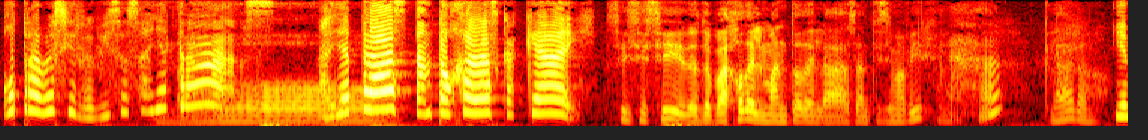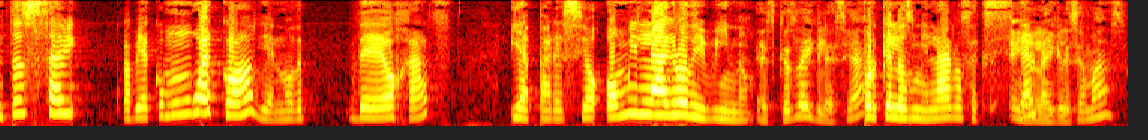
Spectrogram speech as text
otra vez y revisas allá atrás? Allá atrás, tanta hojarasca que hay. Sí, sí, sí, de- debajo del manto de la Santísima Virgen. Ajá. Claro. Y entonces hab- había como un hueco lleno de de hojas y apareció, oh milagro divino, Es que es la iglesia. porque los milagros ¿Y existen. en la iglesia más?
